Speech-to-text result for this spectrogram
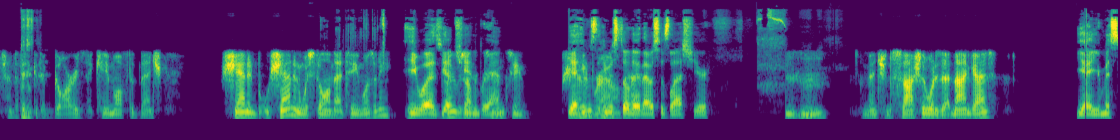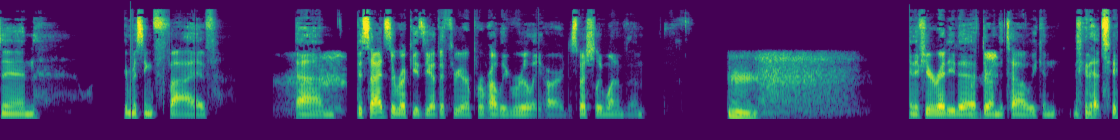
I'm trying to think of the guards that came off the bench. Shannon Shannon was still on that team, wasn't he? He was. Yeah, he was Shannon on the Brown. team. Yeah, he was. Brown. He was still there. That was his last year. Mm-hmm. I mentioned Sasha. What is that? Nine guys. Yeah, you're missing. You're missing five. Um, besides the rookies, the other three are probably really hard, especially one of them. Mm. And if you're ready to throw in the towel, we can do that too.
